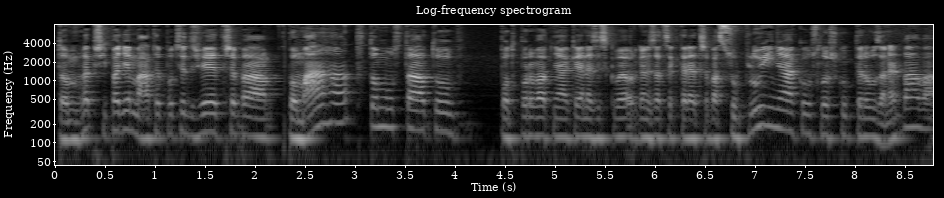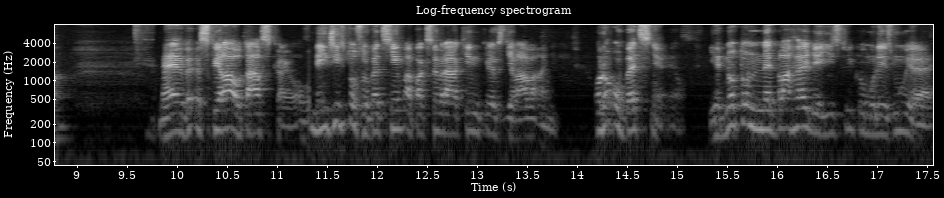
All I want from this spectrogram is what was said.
tomhle případě máte pocit, že je třeba pomáhat tomu státu, podporovat nějaké neziskové organizace, které třeba suplují nějakou složku, kterou zanedbává? Ne, skvělá otázka. Jo. Nejdřív to zobecním a pak se vrátím ke vzdělávání. Ono obecně, jo. jedno to neblahé dědictví komunismu je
